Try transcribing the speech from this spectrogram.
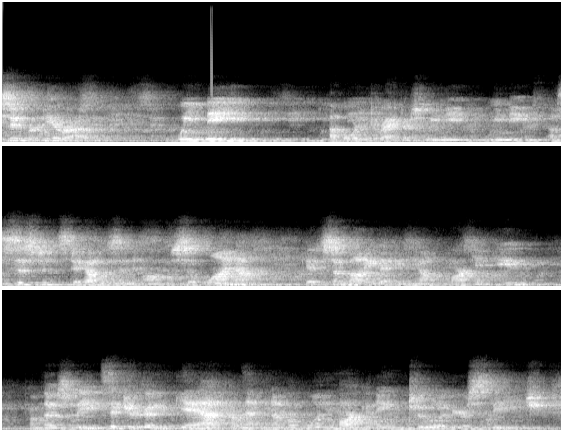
superhero. We need a board of directors, we need, we need assistants to help us in the office, so why not get somebody that can help market you from those leads that you're gonna get from that number one marketing tool of your speech,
